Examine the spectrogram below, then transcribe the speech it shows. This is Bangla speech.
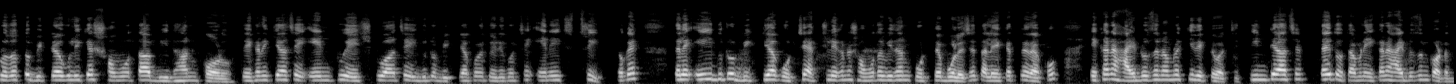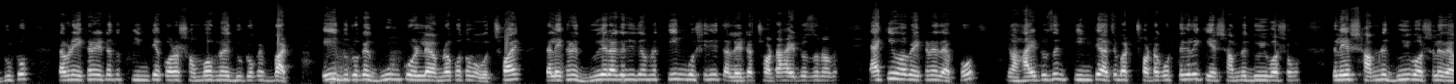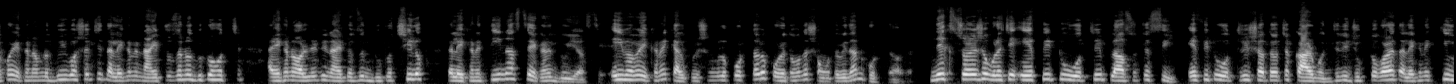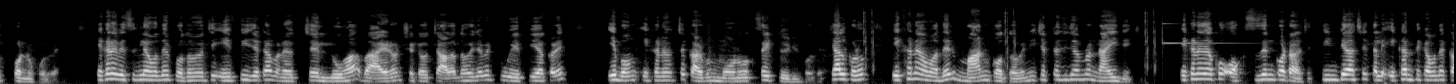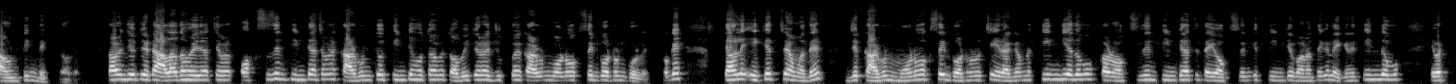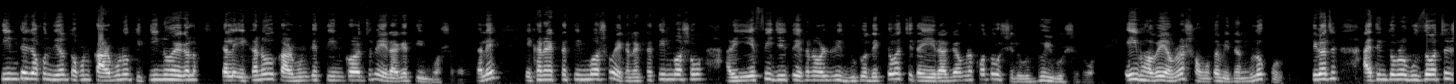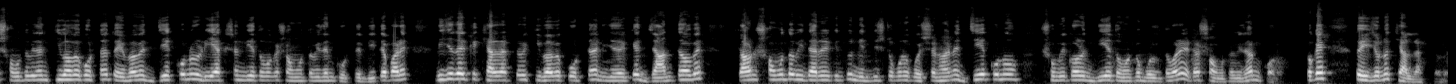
প্রদত্ত বিক্রিয়াগুলিকে সমতা বিধান করো। তো এখানে কি আছে? এন টু এইচ টু আছে, এই দুটো বিক্রিয়া করে তৈরি করছে এনএইচ থ্রি ওকে তাহলে এই দুটো বিক্রিয়া করছে অ্যাকচুয়ালি এখানে সমতা বিধান করতে বলেছে। তাহলে এক্ষেত্রে দেখো, এখানে হাইড্রোজেন আমরা কি দেখতে পাচ্ছি? তিনটে আছে, তাই তো? তার মানে এখানে হাইড্রোজেন কটা? দুটো। তার মানে এখানে এটা তো তিনটে করা সম্ভব নয় দুটোকে বাট এই দুটোকে গুণ করলে আমরা কত পাবো? ছয়। তাহলে এখানে দুইয়ের আগে যদি আমরা তিন বসিয়ে দিই, তাহলে এটা ছটা হাইড্রোজেন হবে। একইভাবে এখানে দেখো হাইড্রোজেন তিনটে আছে বাট ছটা করতে গেলে কি এর সামনে দুই বসাবো? তাহলে এর সামনে দুই বসালে দেখো, এখানে আমরা দুই বসাচ্ছি তাহলে এখানে নাইট্রোজেনও দুটো হচ্ছে, আর এখানে অলরেডি নাইট্রোজেন দুটো ছিল, তাহলে এখানে তিন আসছে, এখানে দুই আসছে। এইভাবে এখানে ক্যালকুলেশনগুলো করতে হবে, করে তোমাদের সমতাবিধান করতে হবে। নেক্সট চয়েসে বলেছে Fe two O three plus হচ্ছে সি এফি টু ও থ্রির সাথে হচ্ছে কার্বন যদি যুক্ত করে, তাহলে এখানে কি উৎপন্ন করবে? এখানে বেসিক্যালি আমাদের প্রথমে হচ্ছে এফি যেটা মানে হচ্ছে লোহা বা আয়রন সেটা হচ্ছে আলাদা হয়ে যাবে টু এফি আকারে। এবং এখানে হচ্ছে কার্বন মনোঅক্সাইড তৈরি করবে। খেয়াল করো, এখানে আমাদের মান কত হবে? নিচেরটা যদি আমরা নাই দেখি, এখানে দেখো অক্সিজেন কটা আছে? তিনটে আছে, তাহলে এখান থেকে আমাদের কাউন্টিং দেখতে হবে। কারণ যেহেতু এটা আলাদা হয়ে যাচ্ছে, এবার অক্সিজেন তিনটে আছে মানে কার্বন কার্বনকেও তিনটে হতে হবে, তবেই তো এরা যুক্ত হয়ে কার্বন মনোঅক্সাইড গঠন করবে ওকে তাহলে এক্ষেত্রে আমাদের যে কার্বন মনোঅক্সাইড গঠন হচ্ছে, এর আগে আমরা তিন দিয়ে দেবো, কারণ অক্সিজেন তিনটে আছে, তাই অক্সিজেনকে তিনটে বানাতে গেলে এখানে তিন দেবো। এবার তিনটে যখন দিলাম, তখন কার্বনও কি তিন হয়ে গেল? তাহলে এখানেও কার্বনকে তিন করার জন্য এর আগে তিন বসাতে হবে তাহলে এখানে একটা তিন বসাবো, এখানে একটা তিন বসাবো, আর এফি যেহেতু এখানে অলরেডি দুটো দেখতে পাচ্ছি, তাই এর আগে আমরা কত বসিয়ে দেবো? দুই বসিয়ে দেবো। এইভাবেই আমরা সমতা বিধানগুলো করব। ঠিক আছে? আই থিঙ্ক তোমরা বুঝতে পারছ যে সমত বিধান কীভাবে করতে হয়। তো এইভাবে যে কোনো রিয়াকশন দিয়ে তোমাকে সমত বিধান করতে দিতে পারে। নিজেদেরকে খেয়াল রাখতে হবে কীভাবে করতে হয়, নিজেদেরকে জানতে হবে। কারণ সমত বিধানের কিন্তু নির্দিষ্ট কোনো কোয়েশ্চেন হয় না। যে কোনো সমীকরণ দিয়ে তোমাকে বলতে পারে এটা সমত বিধান করো। ওকে তো এই জন্য খেয়াল রাখতে হবে।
